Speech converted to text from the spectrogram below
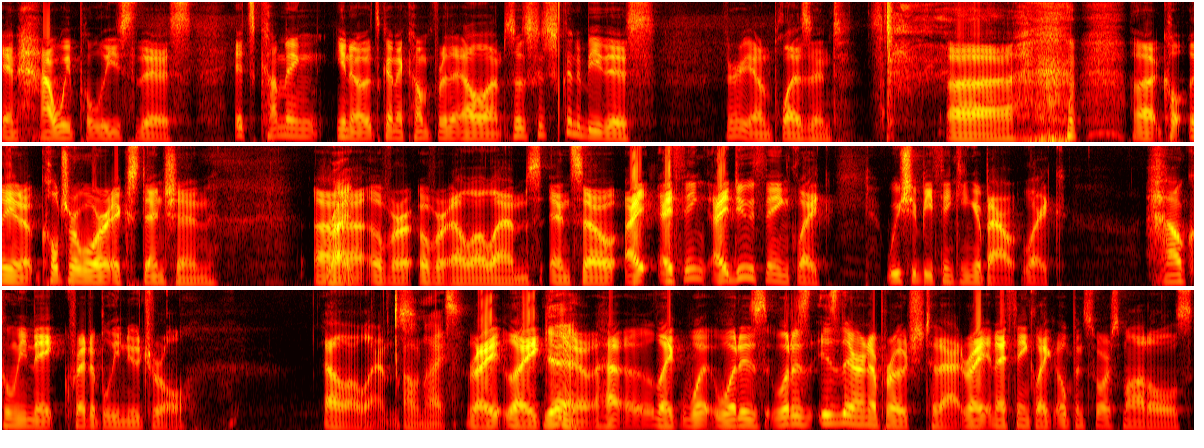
and how we police this it's coming you know it's going to come for the lm so it's just going to be this very unpleasant uh, uh you know culture war extension uh, Right. over over llms and so i i think i do think like we should be thinking about like how can we make credibly neutral llms Oh, nice. right like Yeah. you know how, like what what is what is is there an approach to that right and i think like open source models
